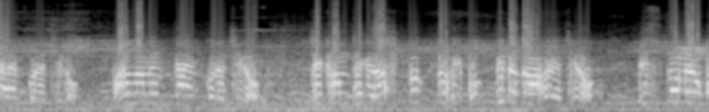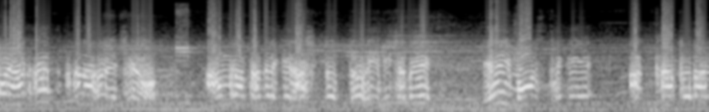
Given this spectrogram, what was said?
কায়েম করেছিল, পার্লামেন্ট কায়েম করেছিল, যেখান থেকে রাষ্ট্রদ্রোহী বক্তৃতা দেওয়া হয়েছিল ইসলামের উপরে আঘাত আনা হয়েছিল। আমরা তাদেরকে রাষ্ট্রদ্রোহী হিসেবে এই মঞ্চ থেকে আখ্যা প্রদান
